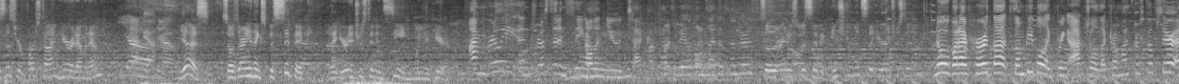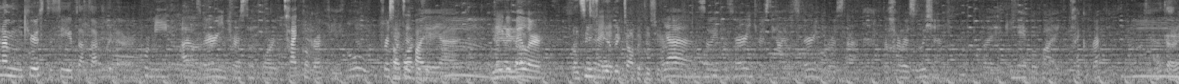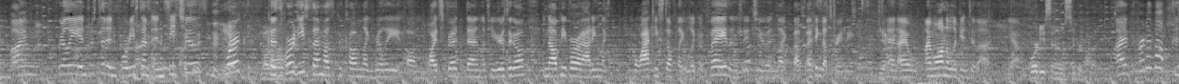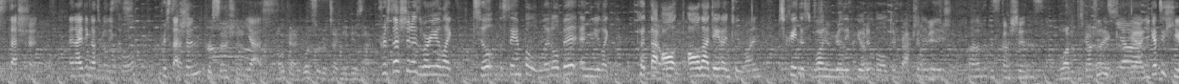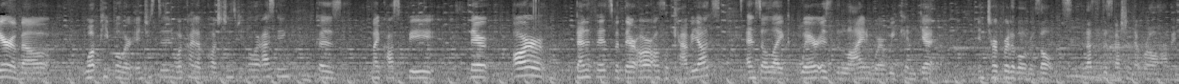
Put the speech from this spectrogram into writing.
is this your first time here at M&M? Yeah. Yeah. Yes. So is there anything specific that you're interested in seeing when you're here? I'm really interested in seeing all the new tech that's available inside the centers. So are there any specific instruments that you're interested in? No, but I've heard that some people like bring actual electron microscopes here, and I'm curious to see if that's actually there. For me, I was very interested for ptychography presented by uh, Yeah, David yeah, yeah. Muller. That seems to be a big topic this year. Yeah, so it was very interesting. I was very impressed at the high resolution like, enabled by ptychography. Okay. I'm really interested in 4D STEM in situ work because 4D STEM has become like really um, widespread than a few years ago, and now people are adding like wacky stuff like liquid phase in situ, and like that's I think that's crazy, Yeah. and I I want to look into that. Yeah, 4D cinema is super hot. I've heard about precession, and I think that's really cool. Precession. Precession. Yes. Okay. What sort of technique is that? Precession is where you like tilt the sample a little bit and you like put that all all that data into one to create this one really beautiful diffraction image. I love the discussions. A lot of discussions. Like, yeah. you get to hear about what people are interested in, what kind of questions people are asking. Mm-hmm. Because microscopy, there are benefits, but there are also caveats. And so, like, where is the line where we can get interpretable results? And that's the discussion that we're all having.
